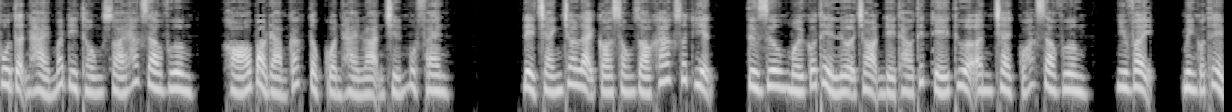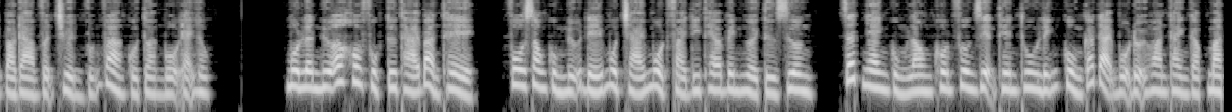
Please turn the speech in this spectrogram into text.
vô tận hải mất đi thống soái hắc giao vương, khó bảo đảm các tộc quần hải loạn chiến một phen. Để tránh cho lại có sóng gió khác xuất hiện, từ dương mới có thể lựa chọn để thao thiết kế thừa ân trạch của hắc giao vương, như vậy, mình có thể bảo đảm vận chuyển vững vàng của toàn bộ đại lục. Một lần nữa khôi phục tư thái bản thể, vô song cùng nữ đế một trái một phải đi theo bên người từ dương, rất nhanh cùng Long Khôn phương diện thiên thu lĩnh cùng các đại bộ đội hoàn thành gặp mặt.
